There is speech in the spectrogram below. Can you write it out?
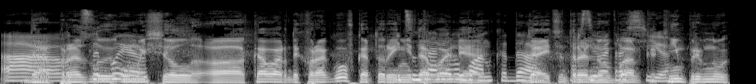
а, Да, про ЦБ... злой умысел а, коварных врагов, которые и не давали... банка, да. Да, и Центрального банка, Россию. к ним примну,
